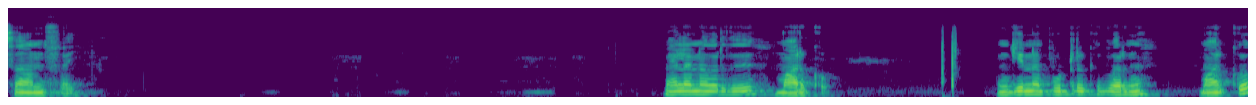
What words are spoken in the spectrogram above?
seven five மேலே என்ன வருது? மார்க்கோ இங்கே என்ன போட்டிருக்கு பாருங்கள் மார்க்கோ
